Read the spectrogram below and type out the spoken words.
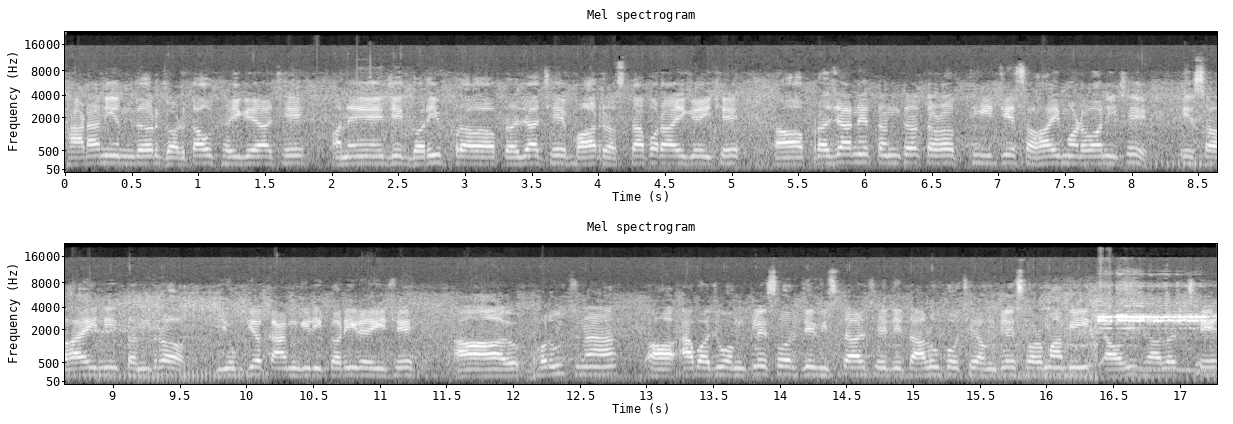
ખાડાની અંદર ગળકાવ થઈ ગયા છે અને જે ગરીબ પ્ર- પ્રજા છે બહાર રસ્તા પર આવી ગઈ છે. પ્રજાને તંત્ર તરફથી જે સહાય મળવાની છે એ સહાયની તંત્ર યોગ્ય કામગીરી કરી રહી છે. ભરૂચના આ બાજુ અંકલેશ્વર જે વિસ્તાર છે, જે તાલુકો છે, અંકલેશ્વરમાં બી આવી હાલત છે.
